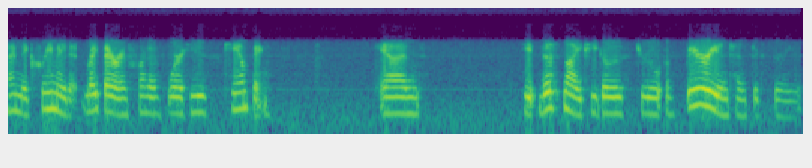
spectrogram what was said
time they cremate it right there in front of where he's camping. And he, this night he goes through a very intense experience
